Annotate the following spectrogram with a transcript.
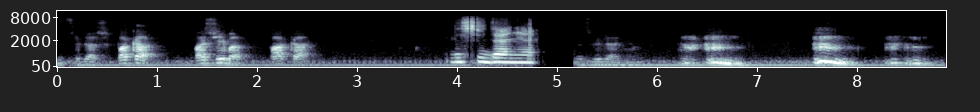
До свидания. Пока. Спасибо. Пока. До свидания. До свидания.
